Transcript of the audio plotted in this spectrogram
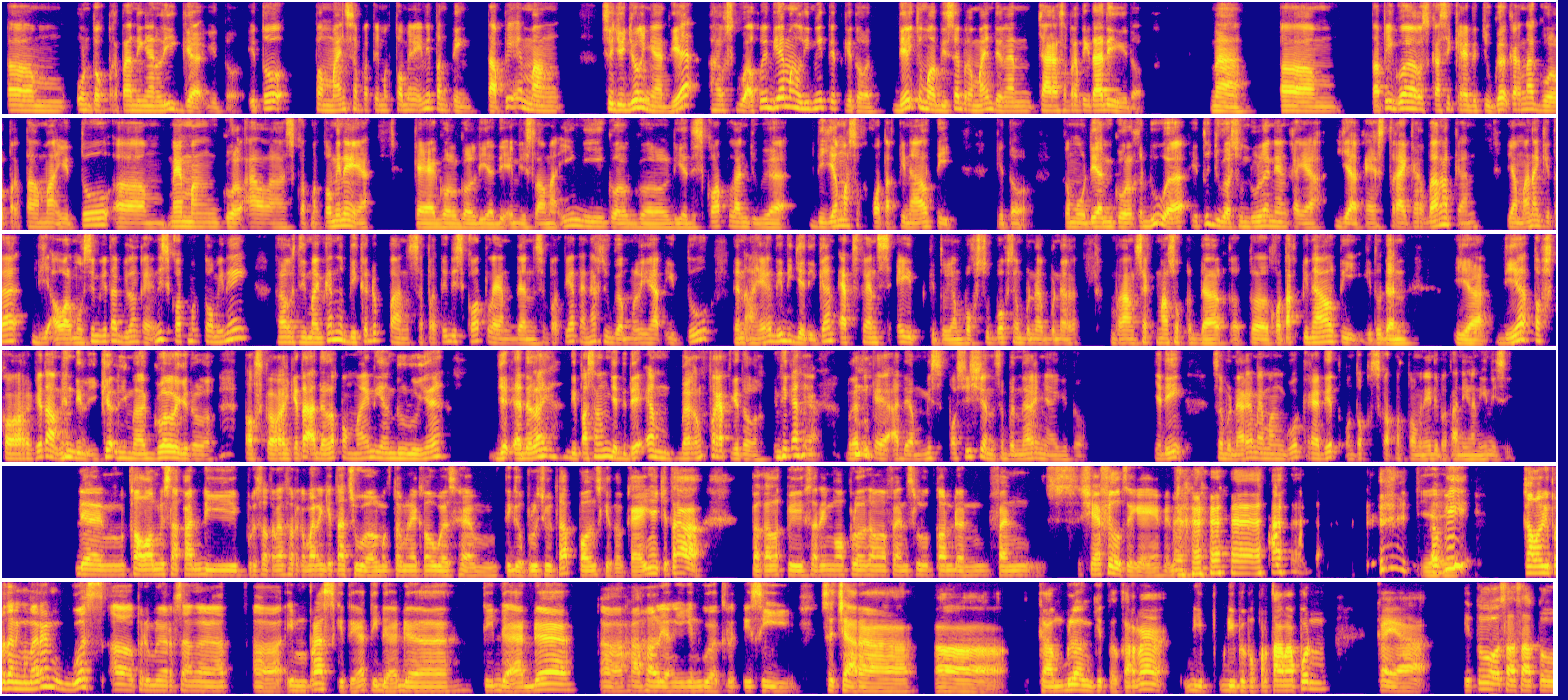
um, untuk pertandingan liga gitu itu pemain seperti McTominay ini penting. Tapi emang sejujurnya dia harus gue akui dia emang limited gitu dia cuma bisa bermain dengan cara seperti tadi gitu. Nah um, tapi gue harus kasih kredit juga karena gol pertama itu um, memang gol ala Scott McTominay ya. Kayak gol-gol dia di MU selama ini, gol-gol dia di Scotland juga dia masuk ke kotak penalti gitu. Kemudian gol kedua itu juga sundulan yang kayak ya kayak striker banget kan yang mana kita di awal musim kita bilang kayak ini Scott McTominay harus dimainkan lebih ke depan seperti di Scotland dan sepertinya Ten Hag juga melihat itu dan akhirnya dia dijadikan advance eight gitu yang box to box yang benar-benar merangsek masuk ke, ke, ke kotak penalti gitu dan ya dia top scorer kita main di liga 5 gol gitu loh. Top scorer kita adalah pemain yang dulunya jadi adalah dipasang menjadi DM bareng Fred gitu loh. Ini kan ya. berarti kayak ada misposition sebenarnya gitu. Jadi sebenarnya memang gue kredit untuk Scott McTominay di pertandingan ini sih. Dan kalau misalkan di bursa transfer kemarin kita jual McTominay ke West Ham 30 juta pounds gitu, kayaknya kita bakal lebih sering ngobrol sama fans Luton dan fans Sheffield sih kayaknya. yeah, Tapi yeah. kalau di pertandingan kemarin gue uh, benar-benar sangat uh, impress gitu ya, tidak ada tidak ada uh, hal-hal yang ingin gue kritisi secara uh, gamblang gitu. Karena di di babak pertama pun kayak itu salah satu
